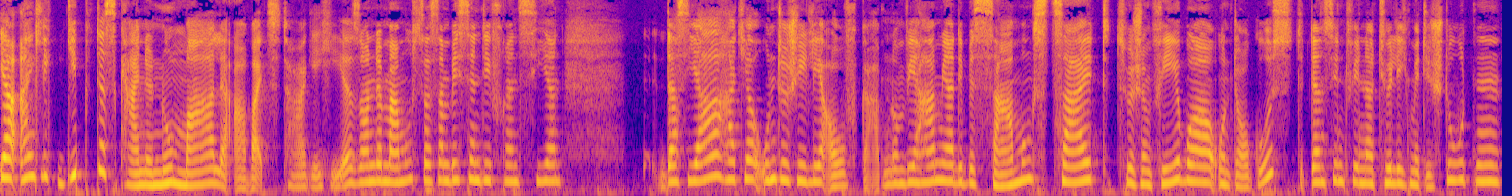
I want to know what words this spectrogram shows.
Ja, eigentlich gibt es keine normale Arbeitstage hier, sondern man muss das ein bisschen differenzieren das Jahr hat ja unterschiedliche Aufgaben und wir haben ja die Besamungszeit zwischen Februar und August. Dann sind wir natürlich mit den Stuten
